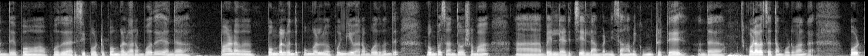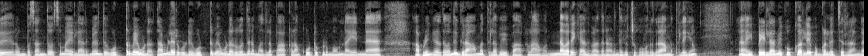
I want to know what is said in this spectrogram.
வந்து பொ புது அரிசி போட்டு பொங்கல் வரும்போது அந்த பானை பொங்கல் வந்து பொங்கல் பொங்கி வரும்போது வந்து ரொம்ப சந்தோஷமாக பெல் அடித்து எல்லாம் பண்ணி சாமி கும்பிட்டுட்டு அந்த குலவ சத்தம் போடுவாங்க. போட்டு ரொம்ப சந்தோஷமாக எல்லாருமே வந்து ஒற்றுமை உணர்வு தமிழர்களுடைய ஒற்றுமை உணர்வு வந்து நம்ம அதில் பார்க்கலாம் கூட்டு குடும்பம்னா என்ன அப்படிங்கிறத வந்து கிராமத்தில் போய் பார்க்கலாம் இன்ன வரைக்கும் அது மாதிரி தான் நடந்துக்கிட்டு இருக்கு. ஒவ்வொரு கிராமத்துலேயும். இப்போ எல்லாருமே குக்கர்லேயே பொங்கல் வச்சிடுறாங்க.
